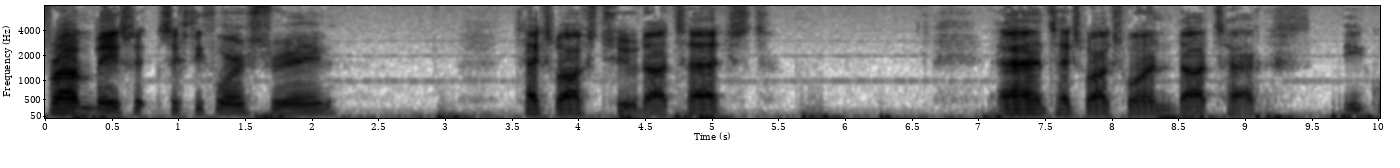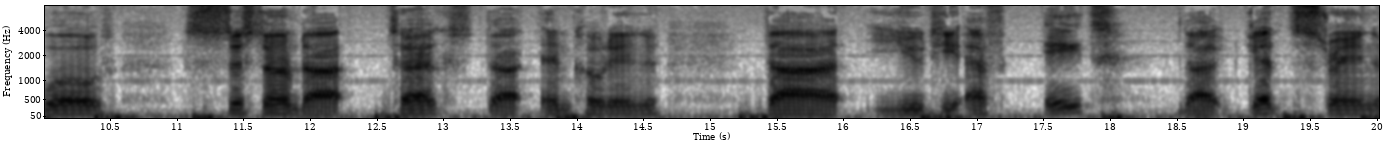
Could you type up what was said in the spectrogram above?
from base 64 string text box 2 dot text and text box 1 dot text equals system dot text dot encoding dot utf8 dot get string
